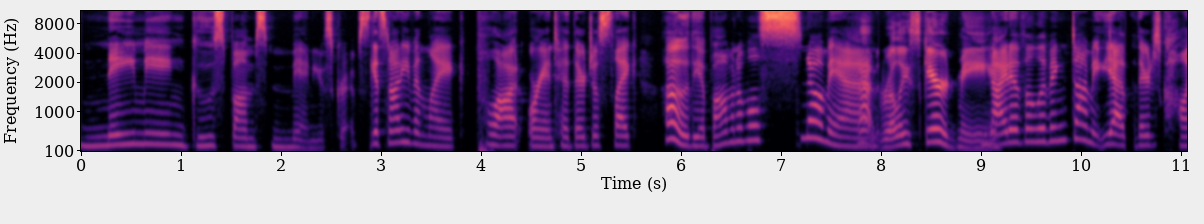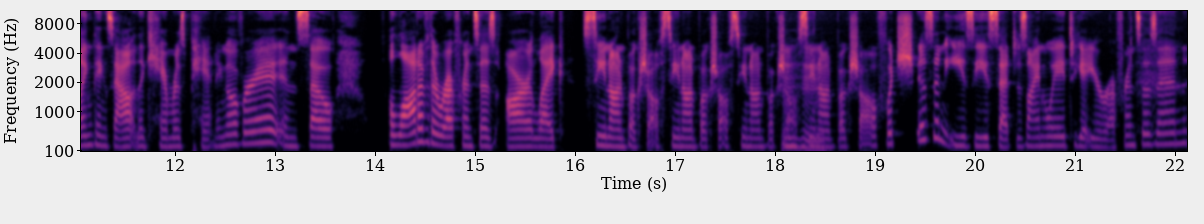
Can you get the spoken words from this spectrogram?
naming Goosebumps manuscripts. It's not even like plot oriented. They're just like, oh, the abominable snowman. That really scared me. Night of the living dummy. Yeah, they're just calling things out and the camera's panning over it. And so a lot of the references are like seen on bookshelf, seen on bookshelf, seen on bookshelf, mm-hmm. seen on bookshelf, which is an easy set design way to get your references in.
